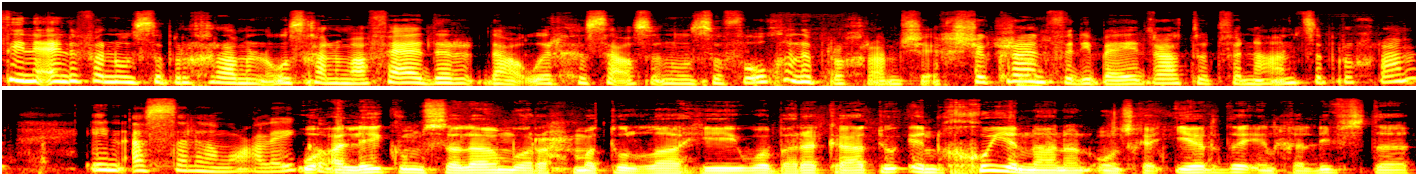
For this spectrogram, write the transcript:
teen die einde van ons program en ons gaan nou maar verder daaroor gesels in ons volgende program, Sheikh. Shukran vir die bydrae tot vanaand se program en assalamu alaykum. Wa alaykum salaam wa rahmatullahi wa barakatuh en goeienaand aan ons geëerde en geliefde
